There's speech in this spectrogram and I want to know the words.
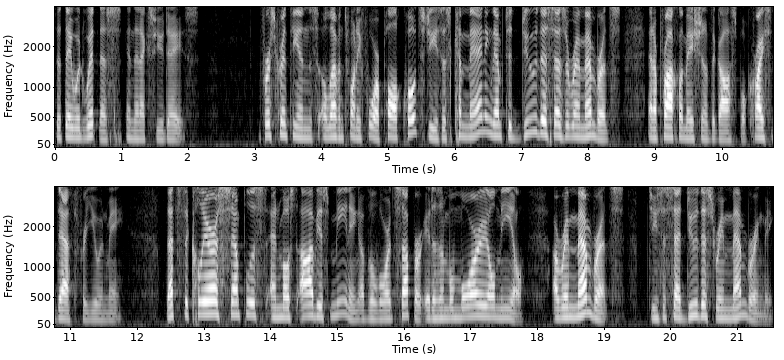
that they would witness in the next few days. 1 Corinthians 11:24 Paul quotes Jesus commanding them to do this as a remembrance and a proclamation of the gospel, Christ's death for you and me. That's the clearest, simplest, and most obvious meaning of the Lord's Supper. It is a memorial meal, a remembrance. Jesus said, Do this remembering me.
